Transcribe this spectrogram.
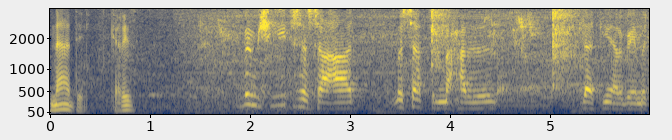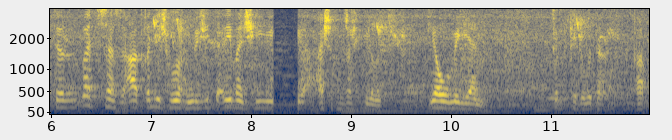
نادل كاريزما. بمشي تسع ساعات. مسافة المحل 30 40 متر بعد تسع ساعات قديش بروح بمشي تقريبا شيء 10 15 كيلو متر يوميا. كم كيلو متر قاطع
